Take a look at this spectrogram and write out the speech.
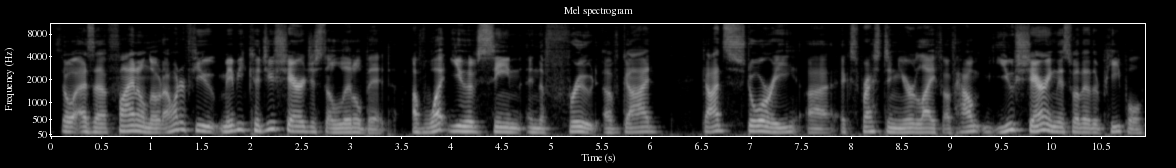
So, as a final note, I wonder if you maybe could you share just a little bit of what you have seen in the fruit of God, God's story uh, expressed in your life of how you sharing this with other people.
